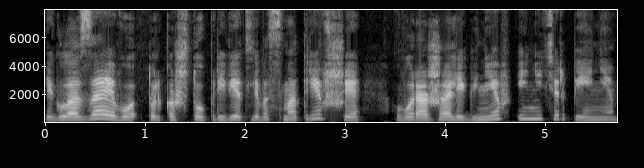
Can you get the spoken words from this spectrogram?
и глаза его, только что приветливо смотревшие, выражали гнев и нетерпение.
